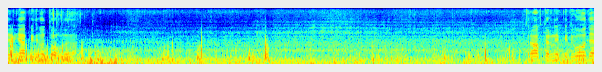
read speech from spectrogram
земля підготовлена. Трактор не підводить,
